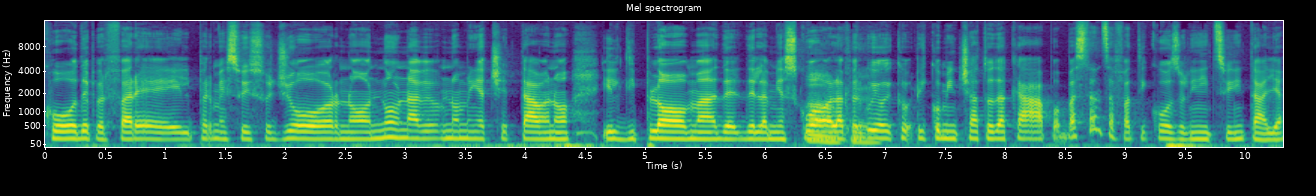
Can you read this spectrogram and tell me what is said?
code per fare il permesso di soggiorno, non, avevo- non mi accettavano il diploma del- della mia scuola, Ah, ok. per cui ho rico- ricominciato da capo, abbastanza faticoso l'inizio in Italia.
